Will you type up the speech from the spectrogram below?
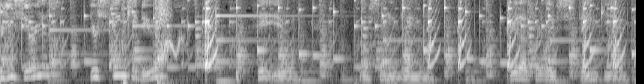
Are you serious? You're stinky, dude. Hate you. I'm still in the game. Dude, that's really stinky.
